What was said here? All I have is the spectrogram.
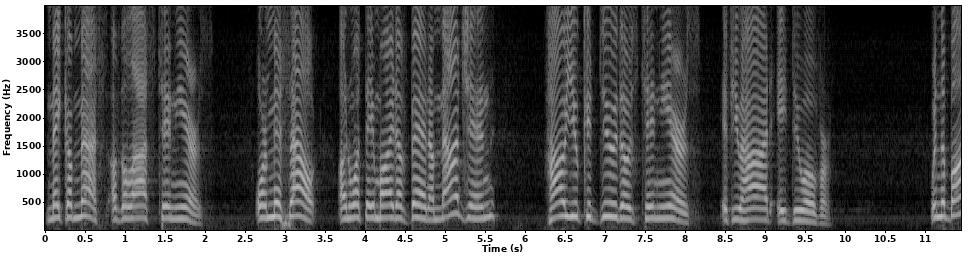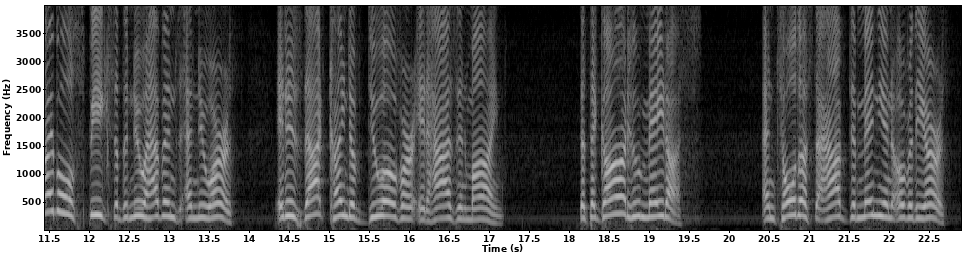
make a mess of the last 10 years or miss out on what they might have been. Imagine how you could do those 10 years if you had a do over. When the Bible speaks of the new heavens and new earth, it is that kind of do over it has in mind. That the God who made us and told us to have dominion over the earth,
